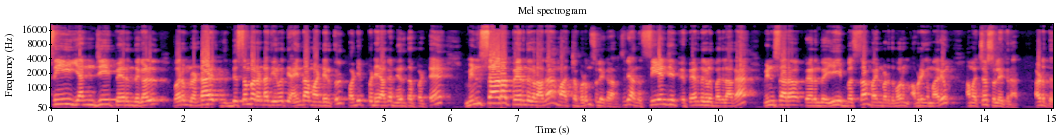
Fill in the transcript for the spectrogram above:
சிஎன்ஜி பேருந்துகள் வரும் ரெண்டாயிரத்தி டிசம்பர் ரெண்டாயிரத்தி இருபத்தி ஐந்தாம் ஆண்டிற்குள் படிப்படியாக நிறுத்தப்பட்டு மின்சார பேருந்துகளாக மாற்றப்படும் சொல்லிக்கிறாங்க சரி அந்த சிஎன்ஜி பேருந்துகளுக்கு பதிலாக மின்சார பேருந்து இ பஸ் தான் பயன்படுத்த வரும் அப்படிங்கிற மாதிரியும் அமைச்சர் சொல்லியிருக்கிறார். அடுத்து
